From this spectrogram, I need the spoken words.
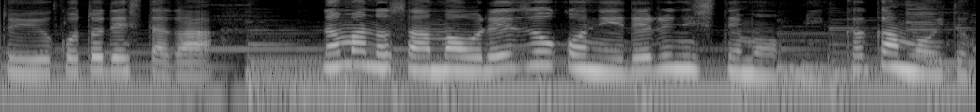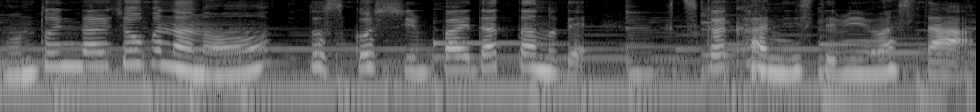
ということでしたが生のサンマを冷蔵庫に入れるにしても3日間も置いて本当に大丈夫なの？と少し心配だったので2日間にしてみました。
